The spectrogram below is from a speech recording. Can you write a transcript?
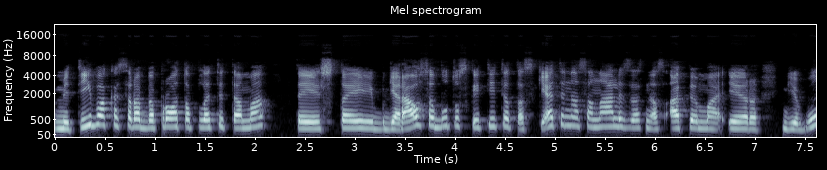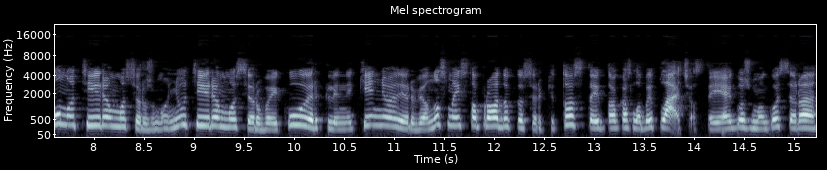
mytybą, kas yra beproto plati tema, tai štai geriausia būtų skaityti tas skėtines analizes nes apima ir gyvūnų tyrimus ir žmonių tyrimus ir vaikų ir klinikinių ir vienus maisto produktus ir kitus. Tai tokios labai plačios. Tai jeigu žmogus yra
